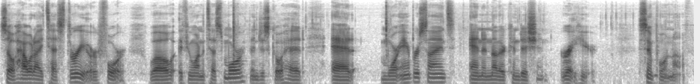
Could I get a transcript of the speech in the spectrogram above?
so how would I test three or four well if you want to test more then just go ahead add more ampersands and another condition right here simple enough.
